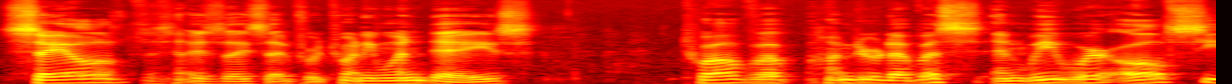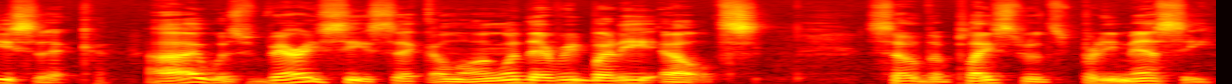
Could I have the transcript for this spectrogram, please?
sailed, as I said, for 21 days. 1,200 of us, and we were all seasick. I was very seasick along with everybody else. So the place was pretty messy.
